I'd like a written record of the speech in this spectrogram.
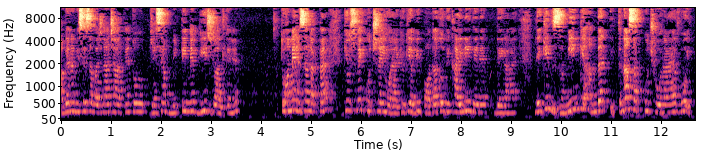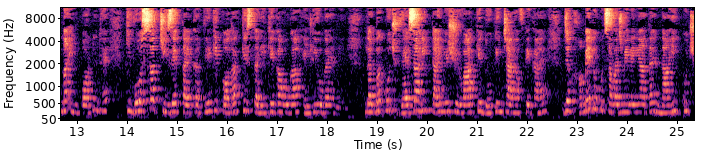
अगर हम इसे समझना चाहते हैं तो जैसे हम मिट्टी में बीज डालते हैं तो हमें ऐसा लगता है कि उसमें कुछ नहीं हो रहा है, क्योंकि अभी पौधा तो दिखाई नहीं देने, दे रहा है। लेकिन ज़मीन के अंदर इतना सब कुछ हो रहा है, वो इतना इम्पोर्टेंट है कि वो सब चीज़ें तय करती है कि पौधा किस तरीके का होगा हेल्थी होगा या नहीं। लगभग कुछ वैसा ही टाइम ये शुरुआत के दो तीन चार हफ़्ते का है, जब हमें तो कुछ समझ में नहीं आता है, ना ही कुछ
